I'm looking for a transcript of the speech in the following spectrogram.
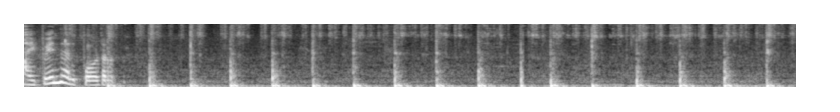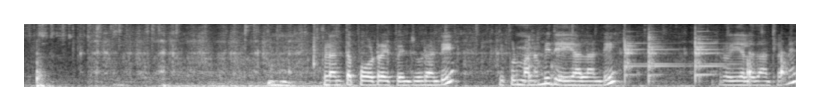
అయిపోయింది అది పౌడర్. ఇప్పుడంతా పౌడర్ అయిపోయింది చూడండి. ఇప్పుడు మనం ఇది వేయాలండి. రొయ్యల దాంట్లోనే.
